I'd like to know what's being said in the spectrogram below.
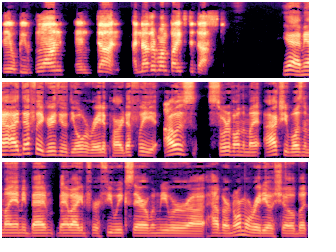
they will be one and done. Another one bites the dust. Yeah, I mean, I definitely agree with you with the overrated part. Definitely, I was sort of on the I actually was in the Miami band, bandwagon for a few weeks there when we were uh, have our normal radio show. But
